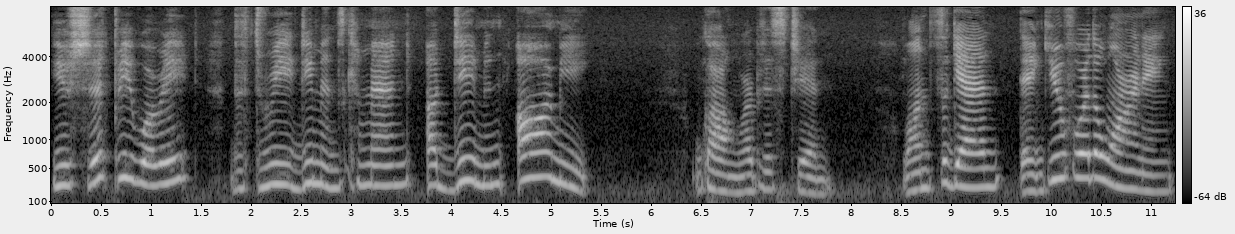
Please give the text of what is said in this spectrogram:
You should be worried. The three demons command a demon army. Wukong rubbed his chin. Once again, thank you for the warning.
